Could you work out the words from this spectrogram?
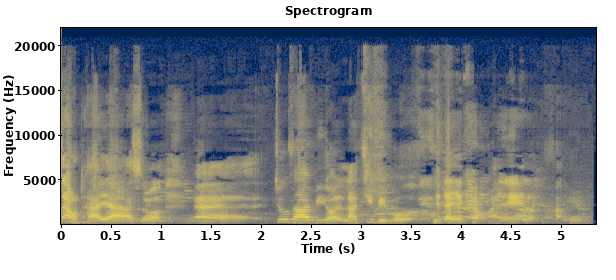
စောင့်ထားရတာဆိုတော့အဲစူးစမ်းပြီးတော့လာကြည့်ပေးဖို့မြစ်တရက်ခံပါတယ်လို့ဟုတ်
